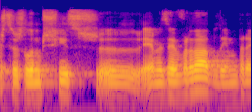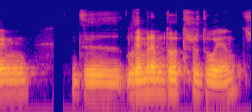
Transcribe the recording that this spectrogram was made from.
estas lamechices, eh, é, mas é verdade, lembrei-me de, lembrei-me de outros doentes,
